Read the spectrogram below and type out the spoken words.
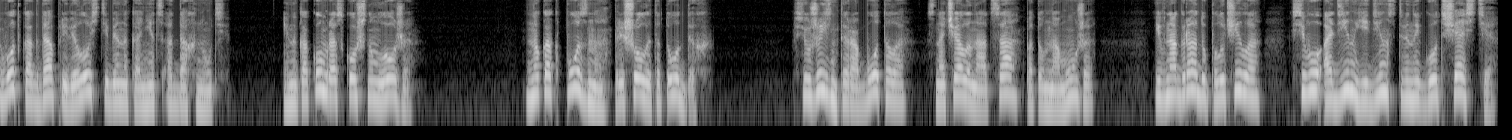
вот когда привелось тебе, наконец, отдохнуть. И на каком роскошном ложе. Но как поздно пришел этот отдых. Всю жизнь ты работала, сначала на отца, потом на мужа, и в награду получила всего один единственный год счастья,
